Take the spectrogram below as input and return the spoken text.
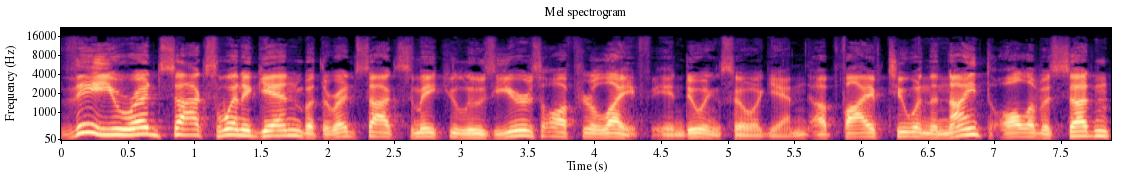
The Red Sox win again, but the Red Sox make you lose years off your life in doing so again. Up 5 2 in the ninth, all of a sudden,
